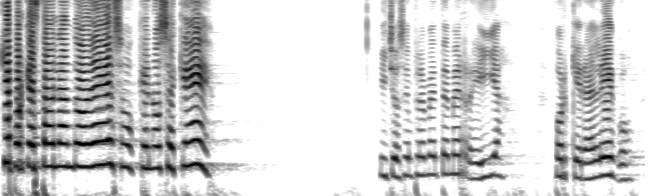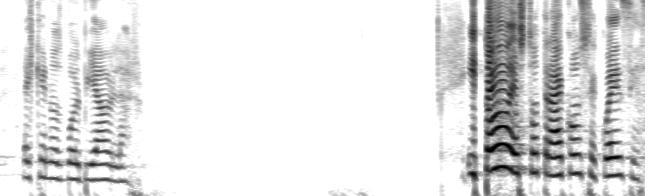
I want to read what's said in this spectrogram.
que por qué está hablando de eso, que no sé qué. Y yo simplemente me reía porque era el ego el que nos volvía a hablar. Y todo esto trae consecuencias.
